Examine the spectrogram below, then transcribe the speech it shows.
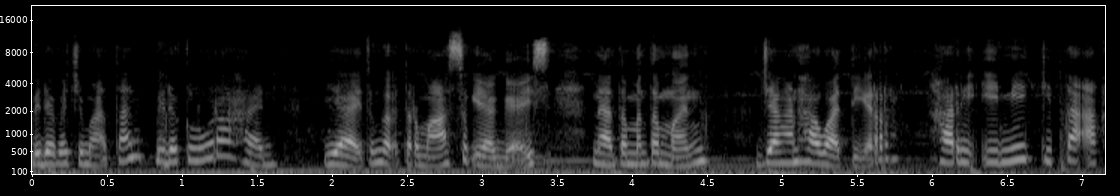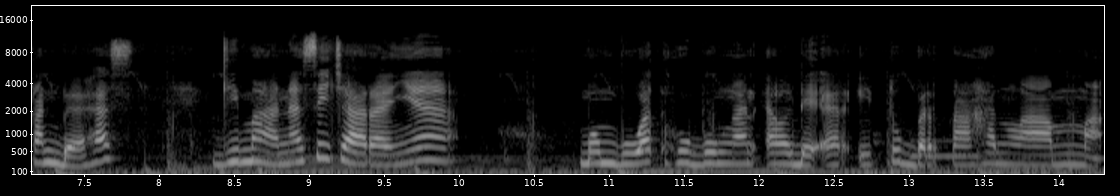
beda kecamatan beda kelurahan? Ya itu nggak termasuk ya guys. Nah teman-teman jangan khawatir, hari ini kita akan bahas gimana sih caranya membuat hubungan LDR itu bertahan lama.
